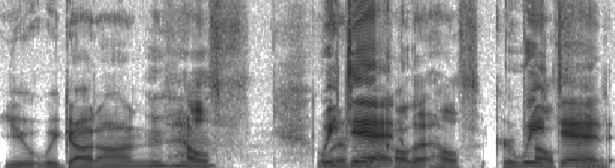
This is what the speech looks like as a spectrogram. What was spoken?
you we got on health. Mm-hmm. We whatever They did. call that health group. we health did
